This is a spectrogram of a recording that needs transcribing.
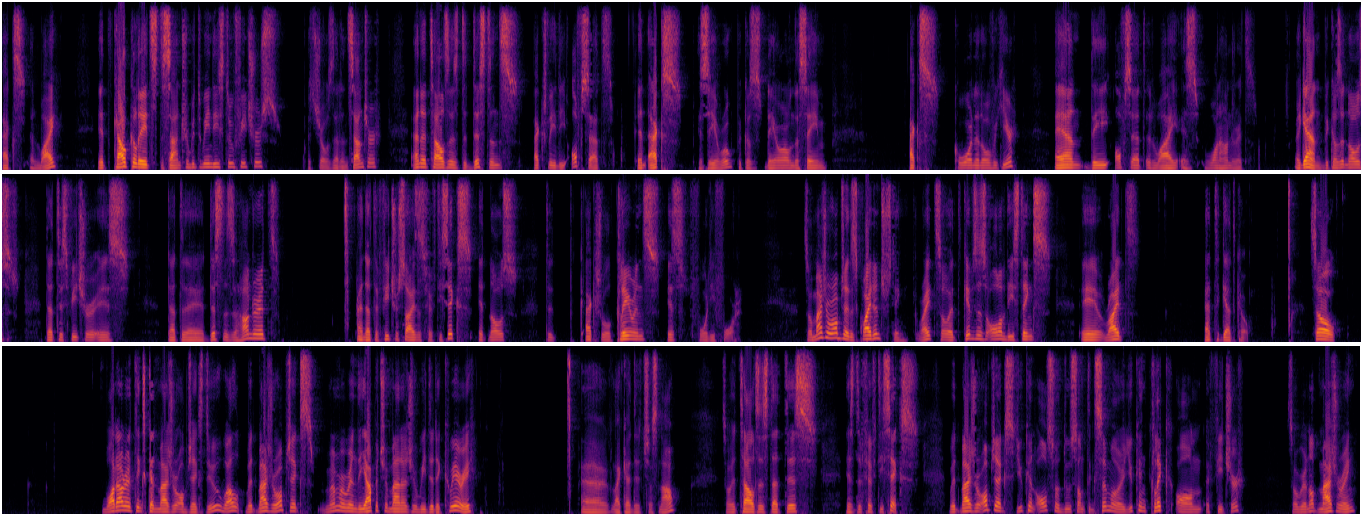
x and y. It calculates the center between these two features. It shows that in center. And it tells us the distance, actually the offset in x is zero because they are on the same x coordinate over here. And the offset in y is 100. Again, because it knows that this feature is that the distance is 100 and that the feature size is 56, it knows actual clearance is 44. So measure object is quite interesting, right? So it gives us all of these things uh, right at the get-go. So what other things can measure objects do? Well, with measure objects, remember in the Aperture Manager, we did a query, uh, like I did just now. So it tells us that this is the 56. With measure objects, you can also do something similar. You can click on a feature. So we're not measuring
